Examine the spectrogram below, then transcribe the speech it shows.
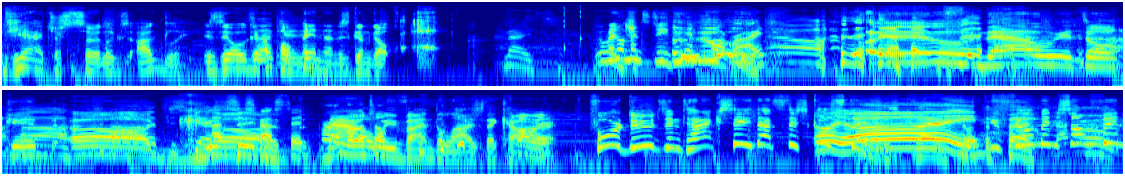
Yeah, just so it looks ugly. Is it all gonna pop in and it's gonna go? Nice. We're not meant to do the pin part, right? Ew, oh, now we're talking. Oh, oh, that's god. disgusting. Right, Now we vandalized the car. Four dudes in taxi? That's disgusting. Oi, oi. You fuck? filming something?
